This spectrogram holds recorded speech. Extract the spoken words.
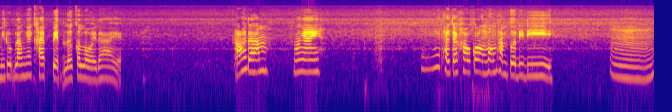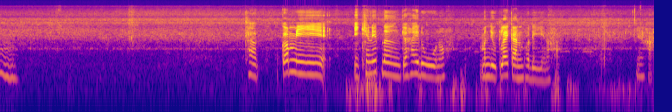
มีรูปร่างคล้ายๆเป็ดแล้วก็ลอยได้อะอ๋อดำว่าไงถ้าจะเข้ากล้องต้องทำตัวดีๆ อืม ค่ะ ก็มีอีกชนิดหนึ่งจะให้ดูเนาะ มันอยู่ใกล้กันพอดีนะคะ เนี่ยค่ะ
